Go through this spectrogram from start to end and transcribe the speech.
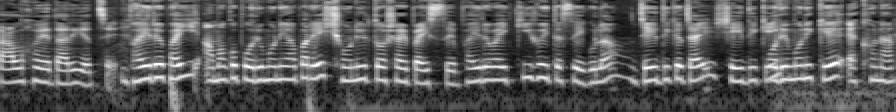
কাল হয়ে দাঁড়িয়েছে। ভাইরে ভাই আমাকে পরিমণি আপারে শনির দশায় পাইছে। ভাইরে ভাই, কি হইতেছে এগুলা? যেই দিকে যায় সেই দিকে পরিমণিকে এখন আর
